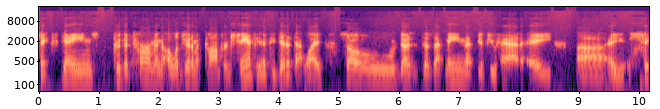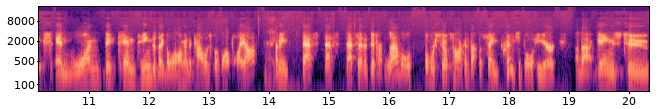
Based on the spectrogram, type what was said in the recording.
six games could determine a legitimate conference champion if you did it that way. So does does that mean that if you had a uh, a six and one Big Ten team, do they belong in the college football playoff? Right. I mean, that's that's that's at a different level, but we're still talking about the same principle here about games to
